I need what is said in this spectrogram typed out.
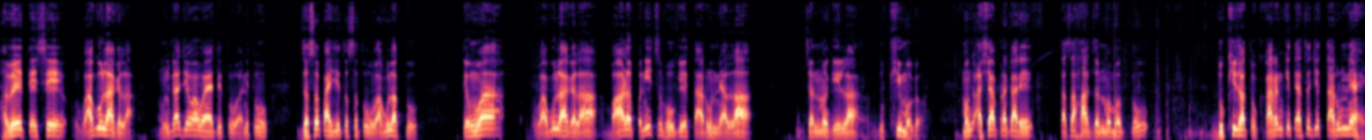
हवे तैसे वागू लागला. मुलगा जेव्हा वयात येतो आणि तो जसं पाहिजे तसं तो वागू लागतो, तेव्हा वागू लागला, बाळपणीच भोगे तारुण्याला, जन्म गेला दुःखी मग. मग अशा प्रकारे त्याचा हा जन्म मग तो दुःखी जातो. कारण की त्याचं जे तारुण्य आहे,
